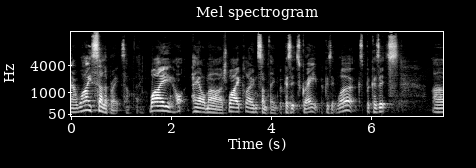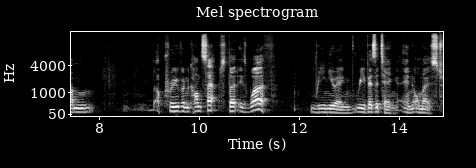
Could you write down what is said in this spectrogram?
Now, why celebrate something? Why pay homage? Why clone something? Because it's great, because it works, because it's um, a proven concept that is worth renewing, revisiting in almost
